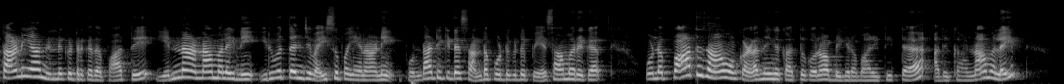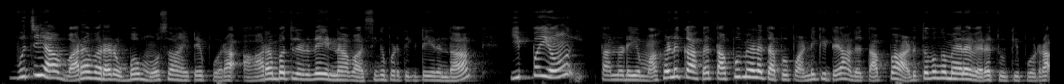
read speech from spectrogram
தனியாக நின்றுக்கிட்டு இருக்கதை பார்த்து என்ன அண்ணாமலை நீ இருபத்தஞ்சு வயசு பையனா நீ? பொண்டாட்டிக்கிட்ட சண்டை போட்டுக்கிட்டு பேசாமல் இருக்க. உன்னை பார்த்து தான் உன் குழந்தைங்க கற்றுக்கணும் அப்படிங்கிற மாதிரி திட்ட அதுக்கு அண்ணாமலை விஜயா வர வர ரொம்ப மோசம் ஆகிட்டே போகிறா ஆரம்பத்துல இருந்தே என்ன அவள் அசிங்கப்படுத்திக்கிட்டே இருந்தா இப்பையும் தன்னுடைய மகனுக்காக தப்பு மேலே தப்பு பண்ணிக்கிட்டு அந்த தப்பை அடுத்தவங்க மேலே வேற தூக்கி போடுறா.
